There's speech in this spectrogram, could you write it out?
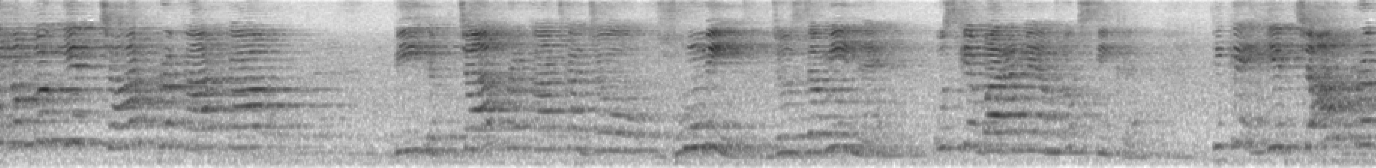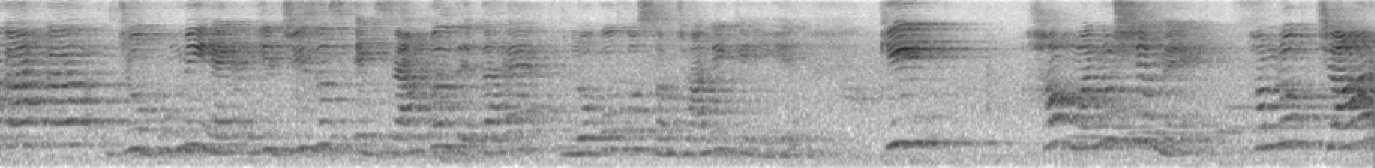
हम लोग ये चार प्रकार का भी चार प्रकार का जो भूमि जो ज़मीन है उसके बारे में हम लोग सीख रहे हैं ठीक है ये चार प्रकार का जो भूमि है ये जीसस एग्ज़ाम्पल देता है लोगों को समझाने के लिए कि हम मनुष्य में हम लोग चार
